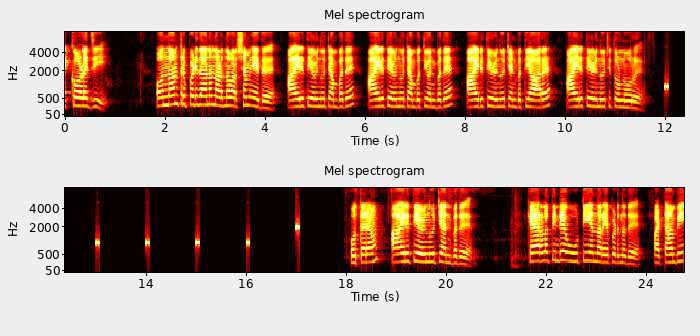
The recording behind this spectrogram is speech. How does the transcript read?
എക്കോളജി ഒന്നാം തൃപ്പടിദാനം നടന്ന വർഷം ഏത്? ആയിരത്തി എഴുന്നൂറ്റമ്പത് ആയിരത്തി എഴുന്നൂറ്റമ്പത്തി ഒൻപത് ആയിരത്തി എഴുന്നൂറ്റി എൺപത്തി ആറ് ആയിരത്തി എഴുന്നൂറ്റി തൊണ്ണൂറ് ഉത്തരം ആയിരത്തി എഴുന്നൂറ്റി അൻപത് കേരളത്തിന്റെ ഊട്ടി എന്നറിയപ്പെടുന്നത് പട്ടാമ്പി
